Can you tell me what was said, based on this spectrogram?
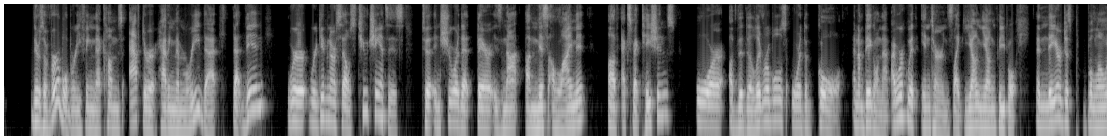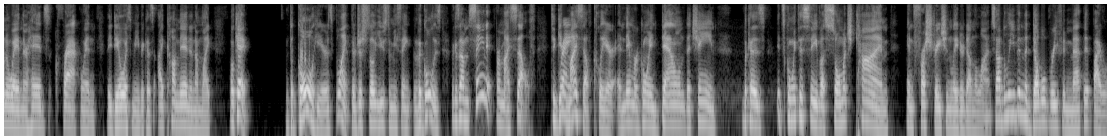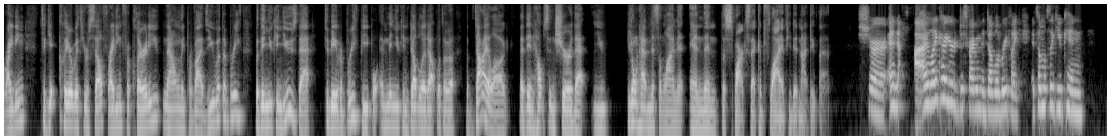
there's a verbal briefing that comes after having them read that that then we're we're giving ourselves two chances to ensure that there is not a misalignment of expectations or of the deliverables or the goal. And i'm big on that. I work with interns like young young people and they are just blown away and their heads crack when they deal with me because i come in and i'm like okay the goal here is blank. They're just so used to me saying the goal is because I'm saying it for myself to get right. myself clear. And then we're going down the chain because it's going to save us so much time and frustration later down the line. So I believe in the double briefing method by writing to get clear with yourself. Writing for clarity not only provides you with a brief, but then you can use that to be able to brief people and then you can double it up with a dialogue that then helps ensure that you you don't have misalignment and then the sparks that could fly if you did not do that. Sure. And I like how you're describing the double brief. Like it's almost like you can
